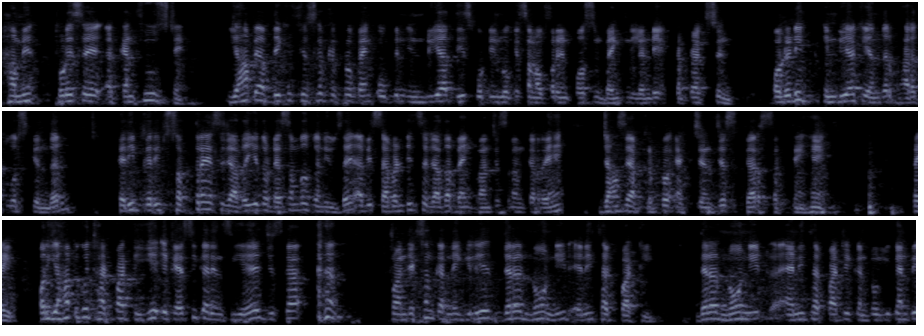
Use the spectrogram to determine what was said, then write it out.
हमें थोड़े से कंफ्यूज uh, हैं। यहाँ पे आप देखिए physical crypto bank open India this 14 location offer in person banking lending exchange already India के अंदर भारतवर्ष के अंदर, करीब करीब सत्रह से ज़्यादा, ये तो दिसंबर का न्यूज़ है, अभी सेवनटीन से ज़्यादा बैंक ब्रांचेस रन कर रहे हैं, जहाँ से आप क्रिप्टो एक्सचेंजेस कर सकते हैं। राइट और यहाँ पे कोई थर्ड पार्टी ये एक ऐसी करेंसी है जिसका ट्रांजेक्शन करने के लिए there are no need any third party there are no need any third party control you can be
